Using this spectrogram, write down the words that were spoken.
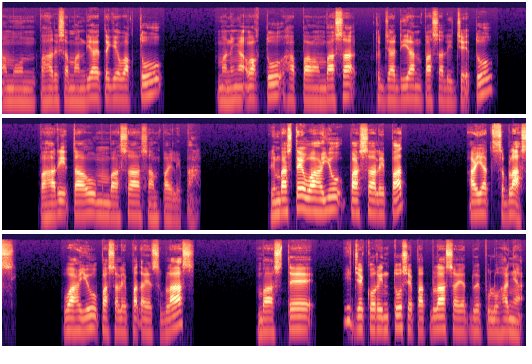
amun pahari samandia TG waktu menengah waktu hapa membaca kejadian pasal IJ itu pahari tahu membaca sampai lepah Rimbaste Wahyu pasal 4 ayat 11. Wahyu pasal 4 ayat 11. Baste IJ Korintus 14 ayat 20 hanya.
